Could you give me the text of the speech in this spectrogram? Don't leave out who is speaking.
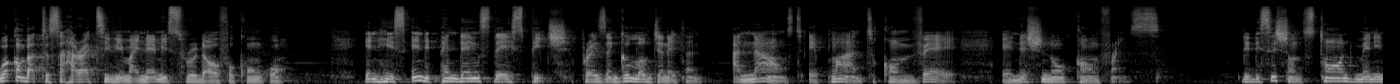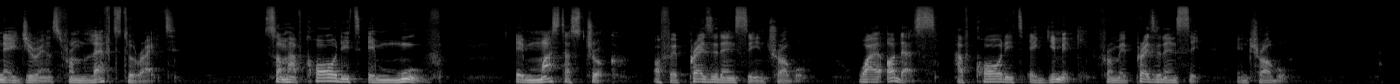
Speaker 1: Welcome back to Sahara TV. My name is Rudolph Okonkwo. In his Independence Day speech, President Goodluck Jonathan announced a plan to convene a national conference. The decision stunned many Nigerians from left to right. Some have called it a move, a masterstroke of a presidency in trouble, while others have called it a gimmick from a presidency in trouble.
